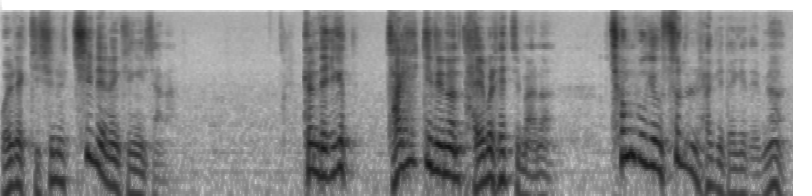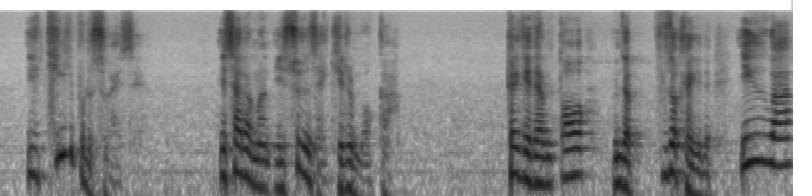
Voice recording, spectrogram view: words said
원래 귀신을 치내는 경이잖아 그런데 이게 자기끼리는 타협을 했지만 천부경 수련을 하게 되게 되면 이 튕기 부를 수가 있어요. 이 사람은 이 수련사의 길을 못 가. 그렇게 되면 또 이제 부족하게 돼. 이거가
